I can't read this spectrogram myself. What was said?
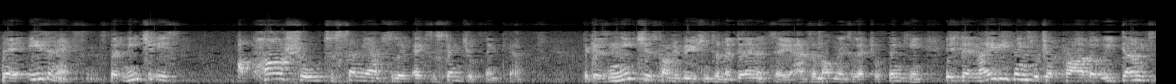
there is an essence, but Nietzsche is a partial to semi-absolute existential thinker because Nietzsche's contribution to modernity and to modern intellectual thinking is there may be things which are prior, but we don't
